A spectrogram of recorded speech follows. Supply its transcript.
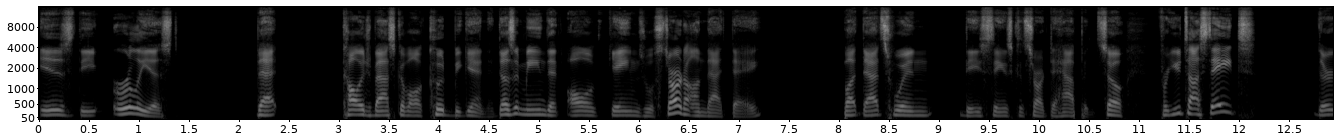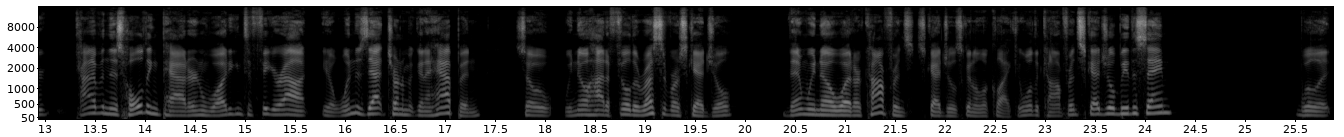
is the earliest that college basketball could begin. It doesn't mean that all games will start on that day, but that's when these things can start to happen. So for Utah State, they're kind of in this holding pattern, waiting to figure out, you know, when is that tournament going to happen? So we know how to fill the rest of our schedule. Then we know what our conference schedule is going to look like. And will the conference schedule be the same? Will it,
